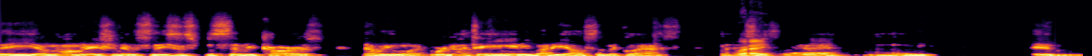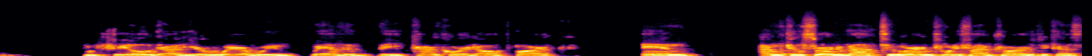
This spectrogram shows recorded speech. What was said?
the uh, nomination. It was these are specific cars that we want. We're not taking anybody else in the class. Right. um, it, we feel uh, you're aware we we have the, the concours all park and i'm concerned about 225 cars because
